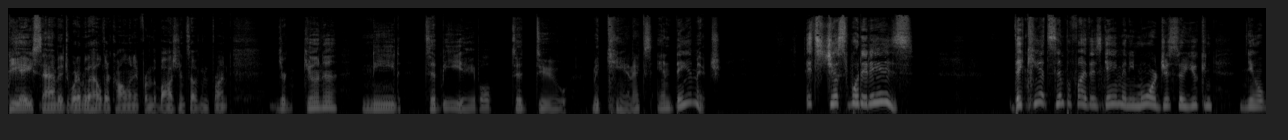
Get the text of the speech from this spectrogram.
BA Savage, whatever the hell they're calling it from the Bozjan Southern Front, you're gonna need to be able to do mechanics and damage. It's just what it is. They can't simplify this game anymore just so you can, you know,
